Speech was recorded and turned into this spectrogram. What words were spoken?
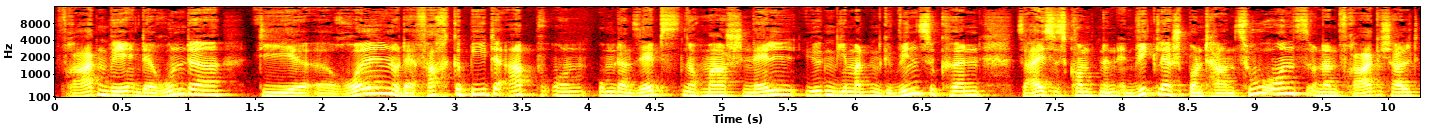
fragen wir in der Runde die äh, Rollen oder Fachgebiete ab, um, um dann selbst nochmal schnell irgendjemanden gewinnen zu können. Sei es, es kommt ein Entwickler spontan zu uns und dann frage ich halt,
